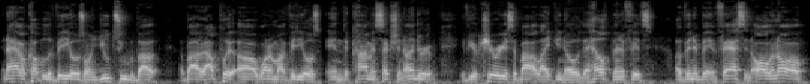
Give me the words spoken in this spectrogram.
And I have a couple of videos on YouTube about about it. I'll put uh, one of my videos in the comment section under it if you're curious about like you know the health benefits of intermittent fasting. All in all,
